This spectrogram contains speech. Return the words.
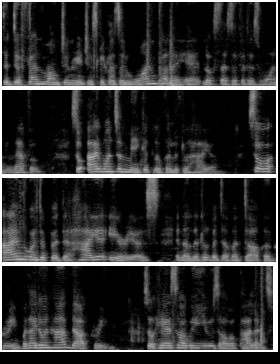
the different mountain ranges because in one color here, it looks as if it is one level. So I want to make it look a little higher. So I'm going to put the higher areas in a little bit of a darker green, but I don't have dark green. So here's how we use our palette.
